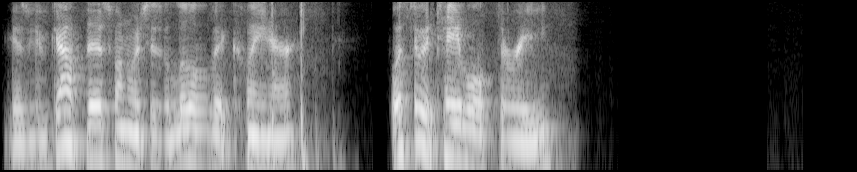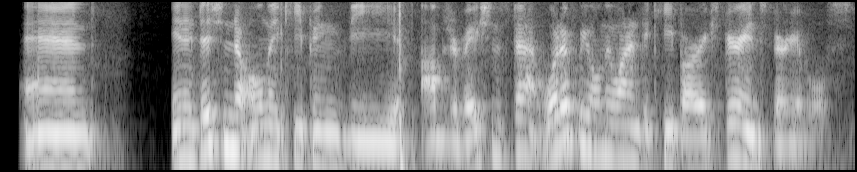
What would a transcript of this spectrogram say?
because we've got this one, which is a little bit cleaner. Let's do a table three. And in addition to only keeping the observation stat, what if we only wanted to keep our experience variables?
